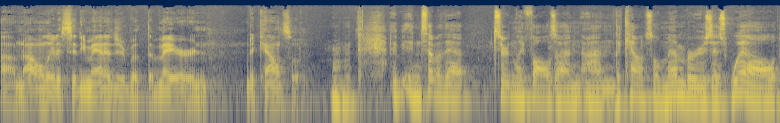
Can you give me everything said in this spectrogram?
um, not only the city manager but the mayor and the council. Mm-hmm. And some of that certainly falls on, on the council members as well.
